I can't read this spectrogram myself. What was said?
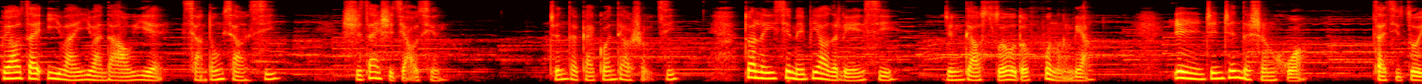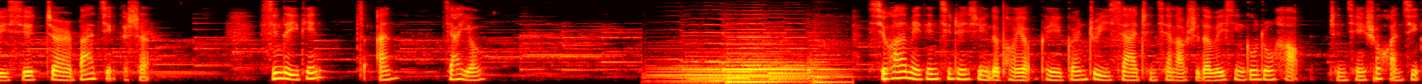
不要再一晚一晚的熬夜，想东想西，实在是矫情。真的该关掉手机，断了一些没必要的联系，扔掉所有的负能量，认认真真的生活，再去做一些正儿八经的事儿。新的一天，早安，加油！喜欢每天清晨训语的朋友，可以关注一下陈倩老师的微信公众号。陈前说环境，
